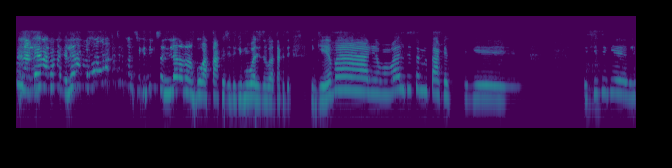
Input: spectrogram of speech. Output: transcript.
লেনা লেনা লেনা ότι ξεκινήσαν λένε να μπω ατάκα και δεν μπορείς να μπω ατάκα. Και είπα, για μαμά, τι θα μου τάκα. Εκεί τι γέλε.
